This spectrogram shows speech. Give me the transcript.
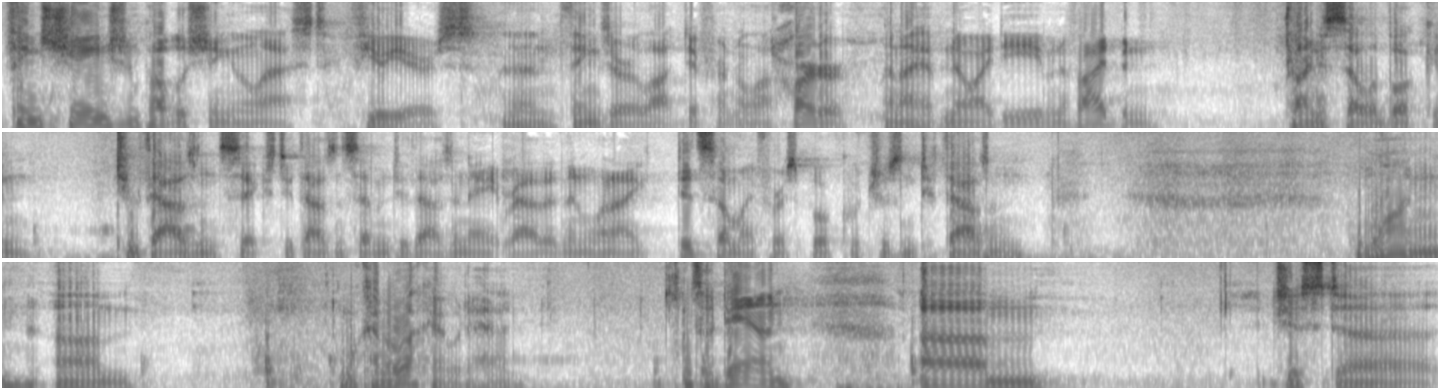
things changed in publishing in the last few years, and things are a lot different, and a lot harder. And I have no idea, even if I'd been trying to sell a book in 2006, 2007, 2008, rather than when I did sell my first book, which was in 2001, um, what kind of luck I would have had. So Dan um, just uh,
